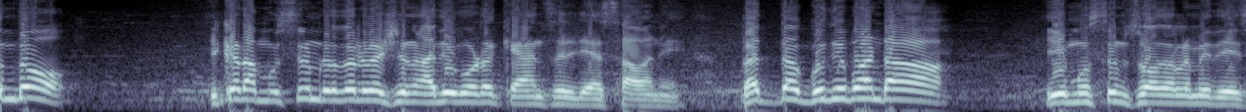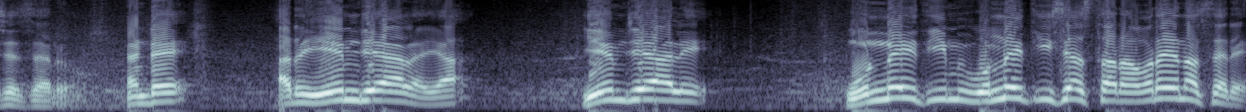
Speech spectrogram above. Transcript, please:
ఉందో ఇక్కడ ముస్లిం రిజర్వేషన్ అది కూడా క్యాన్సిల్ చేస్తామని పెద్ద గుదిబండ ఈ ముస్లిం సోదరుల మీద వేసేశారు. అంటే అరే ఏం చేయాలయ్యా? ఏం చేయాలి? ఉన్నవి తీ ఉన్నవి తీసేస్తారు ఎవరైనా సరే.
